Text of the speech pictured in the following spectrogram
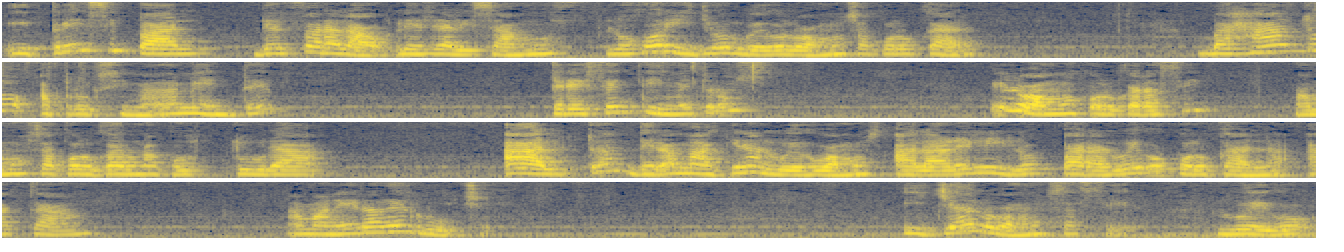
y principal del faralao le realizamos los orillos, luego lo vamos a colocar bajando aproximadamente 3 centímetros y lo vamos a colocar así. Vamos a colocar una costura alta de la máquina, luego vamos a alar el hilo para luego colocarla acá a manera de ruche. Y ya lo vamos a hacer. Luego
